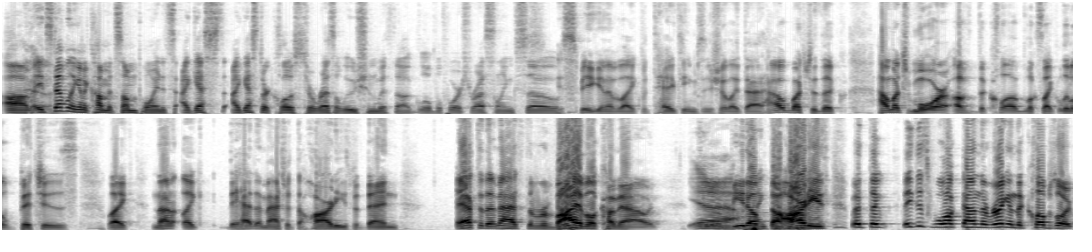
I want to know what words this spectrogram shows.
Um, It's definitely going to come at some point. It's I guess I guess they're close to a resolution with uh, Global Force Wrestling. So Speaking of like with tag teams and shit like that, how much of the how much more of the club looks like little bitches? Like not like they had the match with the Hardys, but then after the match, the revival come out Yeah, to beat up the God. Hardys, but the, they just walk down the ring and the club's like.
